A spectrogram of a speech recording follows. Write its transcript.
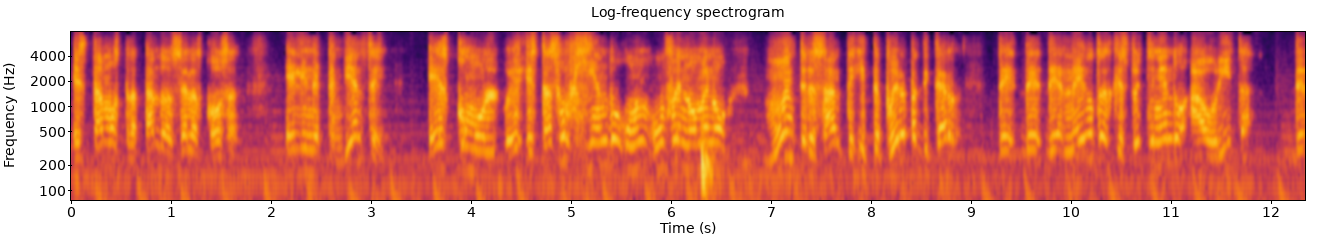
estamos tratando de hacer las cosas. El independiente es como está surgiendo un, fenómeno muy interesante y te pudiera platicar de, anécdotas que estoy teniendo ahorita, de,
